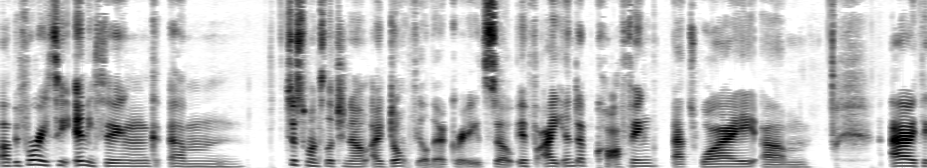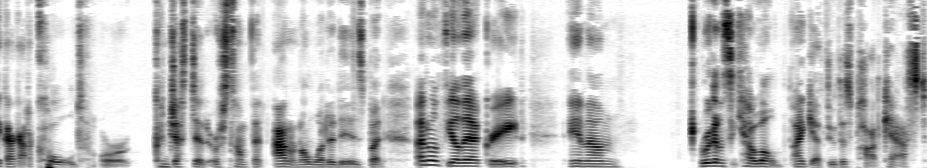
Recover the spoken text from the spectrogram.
uh, before I say anything, um, just want to let you know I don't feel that great. So, if I end up coughing, that's why. Um, I think I got a cold or congested or something. I don't know what it is, but I don't feel that great. And, um, we're going to see how well I get through this podcast.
